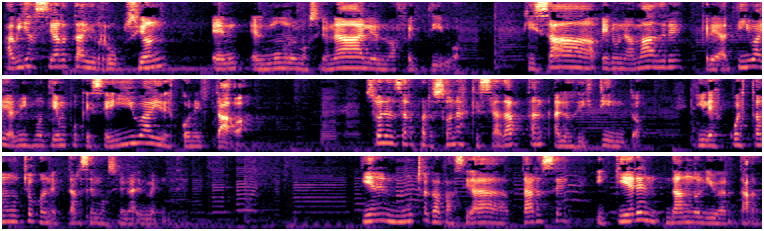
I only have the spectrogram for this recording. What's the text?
había cierta irrupción en el mundo emocional, en lo afectivo. Quizá era una madre creativa y al mismo tiempo que se iba y desconectaba. Suelen ser personas que se adaptan a los distintos y les cuesta mucho conectarse emocionalmente. Tienen mucha capacidad de adaptarse y quieren dando libertad,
